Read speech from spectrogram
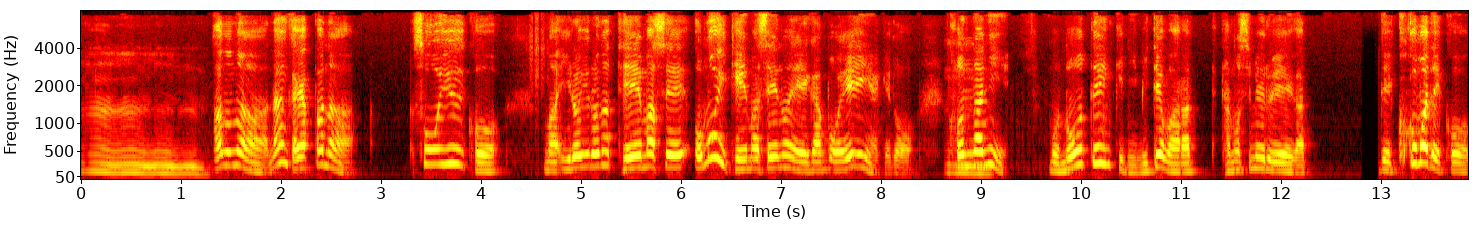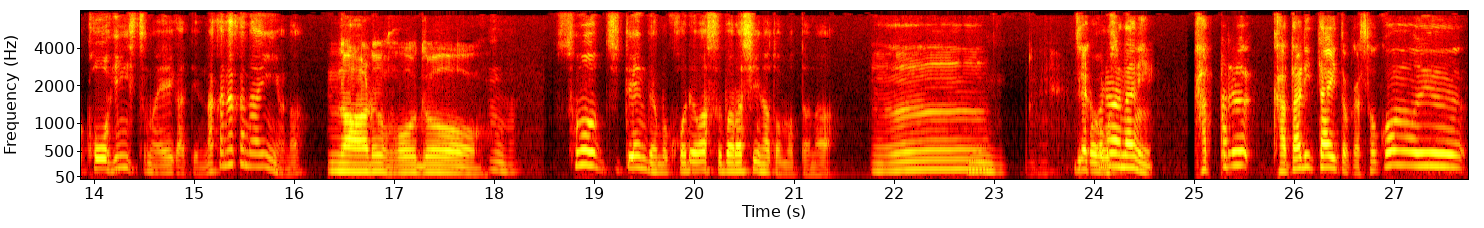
うんうんうんうん。あのな、なんかやっぱな、そういう、こう、まあ、いろいろなテーマ性、重いテーマ性の映画もええんやけど、こんなに、もう能天気に見て笑って楽しめる映画で、ここまでこう、高品質の映画ってなかなかないんよな。うん。なるほど。うん。その時点でもこれは素晴らしいなと思ったな。うー。うんじゃあ、これは何？語る、語りたいとか、そこいう、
